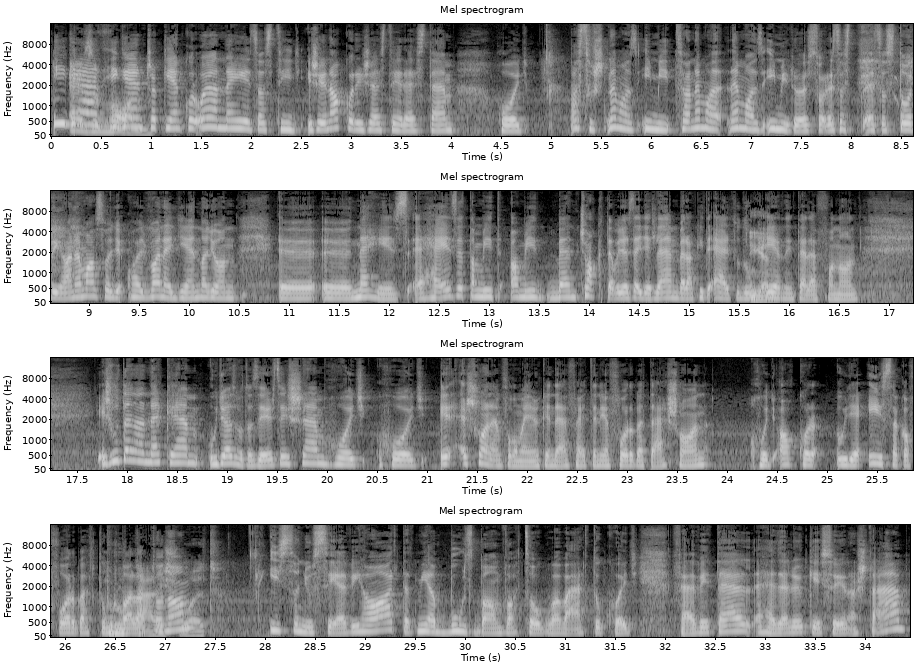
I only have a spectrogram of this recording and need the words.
igen, ez van. igen, csak ilyenkor olyan nehéz azt így, és én akkor is ezt éreztem, hogy basszus, nem az imi, szóval nem, a, nem az imiről szól ez a, ez a sztori, hanem az, hogy, hogy van egy ilyen nagyon ö, ö, nehéz helyzet, amit, amiben csak te vagy az egyetlen ember, akit el tudunk Igen. érni telefonon. És utána nekem ugye az volt az érzésem, hogy, hogy én soha nem fogom egyébként elfejteni a forgatáson, hogy akkor ugye éjszaka forgattunk Brutális Balatonon. volt iszonyú szélvihar, tehát mi a buszban vacogva vártuk, hogy felvételhez előkészüljön a stáb,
